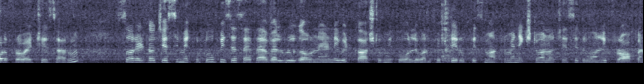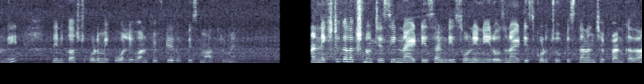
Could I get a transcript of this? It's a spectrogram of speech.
కూడా ప్రొవైడ్ చేశారు. సో రెడ్ వచ్చేసి మీకు టూ పీసెస్ అయితే అవైలబుల్గా ఉన్నాయండి. వీటి కాస్ట్ మీకు ఓన్లీ వన్ ఫిఫ్టీ రూపీస్ మాత్రమే. నెక్స్ట్ వన్ వచ్చేసి ఇది ఓన్లీ ఫ్రాక్ అండి. దీని కాస్ట్ కూడా మీకు ఓన్లీ వన్ ఫిఫ్టీ రూపీస్ మాత్రమే. నెక్స్ట్ కలెక్షన్ వచ్చేసి నైటీస్ అండి. సో నేను ఈరోజు నైటీస్ కూడా చూపిస్తానని చెప్పాను కదా.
